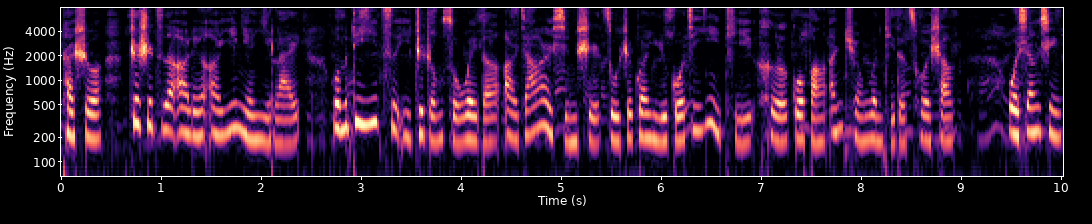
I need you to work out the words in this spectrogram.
他说：“这是自2021年以来，我们第一次以这种所谓的‘二加二’形式组织关于国际议题和国防安全问题的磋商。”我相信，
